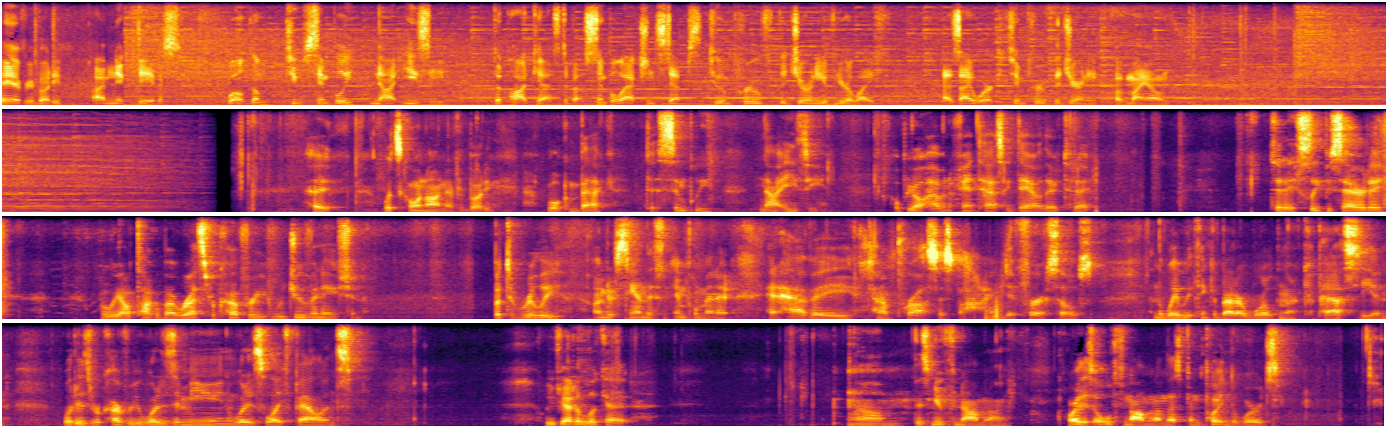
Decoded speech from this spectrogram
Hey everybody, I'm Nick Davis. Welcome to Simply Not Easy, the podcast about simple action steps to improve the journey of your life as I work to improve the journey of my own. Hey, what's going on, everybody? Welcome back to Simply Not Easy. Hope you're all having a fantastic day out there today. Today's Sleepy Saturday, where we all talk about rest, recovery, rejuvenation. But to really understand this and implement it and have a kind of process behind it for ourselves and the way we think about our world and our capacity and what is recovery, what does it mean, what is life balance, we've got to look at um, this new phenomenon or this old phenomenon that's been put into words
